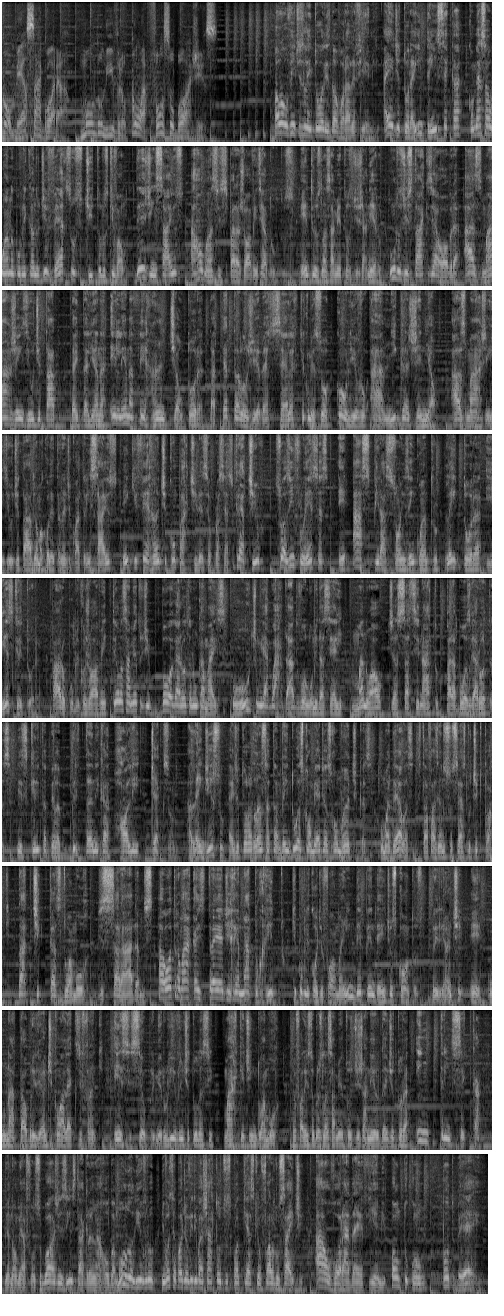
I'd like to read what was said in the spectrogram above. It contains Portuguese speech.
Começa agora, Mundo Livro com Afonso Borges. Olá, ouvintes leitores da Alvorada FM. A editora Intrínseca começa o ano publicando diversos títulos que vão desde ensaios a romances para jovens e adultos. Entre os lançamentos de janeiro, um dos destaques é a obra As Margens e o Ditado, da italiana Helena Ferrante, autora da tetralogia best-seller que começou com o livro A Amiga Genial. As Margens e o Ditado é uma coletânea de quatro ensaios em que Ferrante compartilha seu processo criativo, suas influências e aspirações enquanto leitora e escritora. Para o público jovem, tem o lançamento de Boa Garota Nunca Mais, o último e aguardado volume da série Manual de Assassinato para Boas Garotas, escrita pela britânica Holly Jackson. Além disso, a editora lança também duas comédias românticas. Uma delas está fazendo sucesso no TikTok, Táticas do Amor, de Sarah Adams. A outra marca a estreia de Renato Rito, que publicou de forma independente os contos Brilhante e Um Natal Brilhante com Alex e Frank. Esse seu primeiro livro intitula-se Marketing do Amor. Eu falei sobre os lançamentos de janeiro da editora Intrínseca. Meu nome é Afonso Borges, Instagram, arroba Mondolivro, e você pode ouvir e baixar todos os podcasts que eu falo no site alvoradafm.com.br.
